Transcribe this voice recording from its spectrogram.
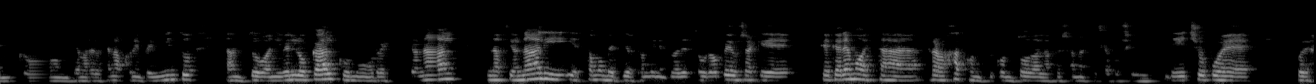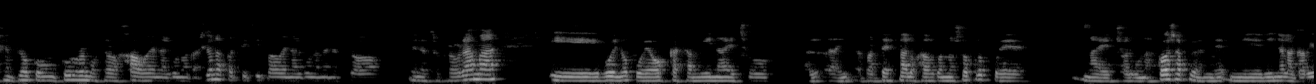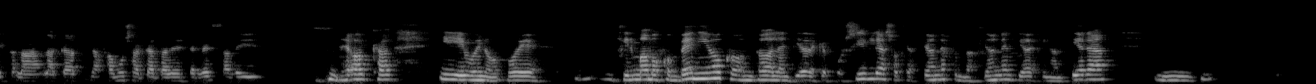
temas relacionados con emprendimiento, tanto a nivel local como regional, nacional y, estamos metidos también en proyectos europeos, o sea que, queremos estar, trabajar con, todas las personas que sea posible. De hecho, pues, por ejemplo, con Curro hemos trabajado en alguna ocasión, ha participado en algunos de nuestros, de nuestros programas y bueno, pues Oscar también ha hecho aparte de estar alojado con nosotros, pues ha hecho algunas cosas, pero me, viene a la cabeza la, famosa cata de cerveza de, de, Oscar. Y bueno, pues firmamos convenios con todas las entidades que es posible, asociaciones, fundaciones, entidades financieras, mm,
